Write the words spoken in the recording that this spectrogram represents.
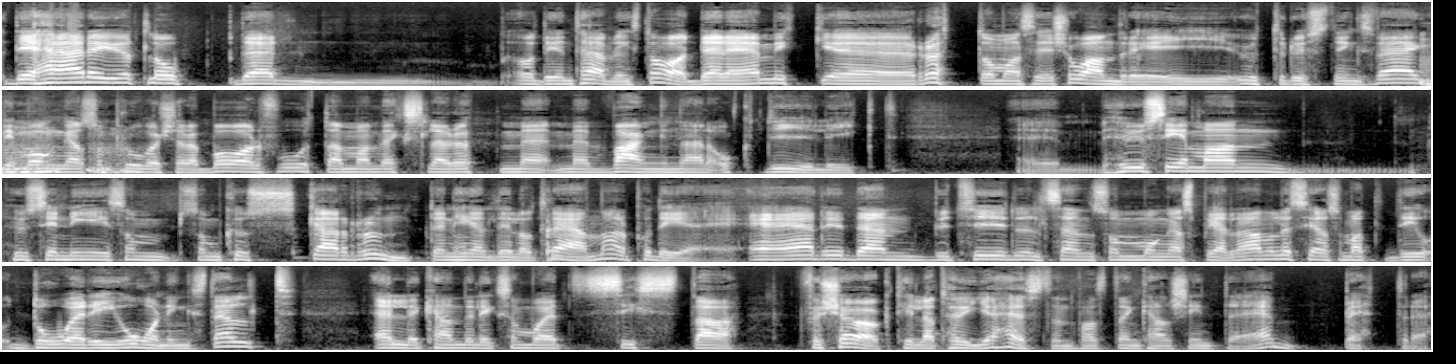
Det här är ju ett lopp där och det är en tävlingsdag där det är mycket rött om man säger så André i utrustningsväg. Mm, det är mm, många som mm. provar köra barfota. Man växlar upp med, med vagnar och dylikt. Eh, hur ser man hur ser ni som, som kuskar runt en hel del och tränar på det? Är det den betydelsen som många spelare analyserar som att det, då är det iordningställt? Eller kan det liksom vara ett sista försök till att höja hästen fast den kanske inte är bättre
